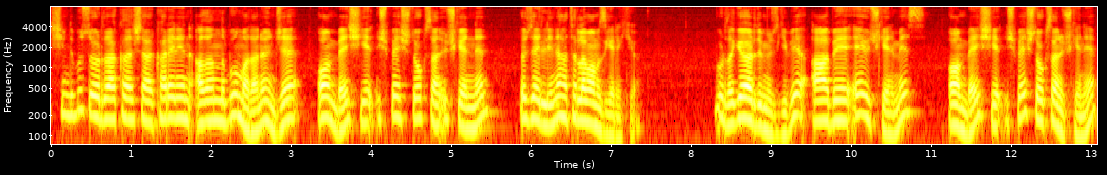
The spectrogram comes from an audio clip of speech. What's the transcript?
Şimdi bu soruda arkadaşlar karenin alanını bulmadan önce 15, 75, 90 üçgeninin özelliğini hatırlamamız gerekiyor. Burada gördüğümüz gibi ABE üçgenimiz 15, 75, 90 üçgeni.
